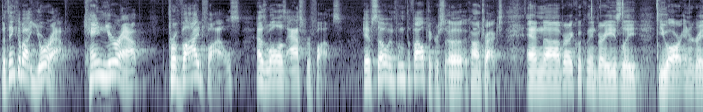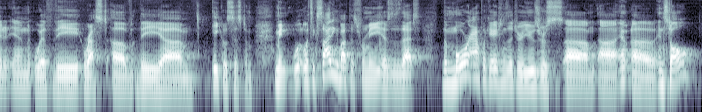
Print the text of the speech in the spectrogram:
But think about your app. Can your app provide files as well as ask for files? If so, implement the file picker uh, contract. And uh, very quickly and very easily, you are integrated in with the rest of the um, ecosystem. I mean, what's exciting about this for me is, is that the more applications that your users um, uh, uh, install,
